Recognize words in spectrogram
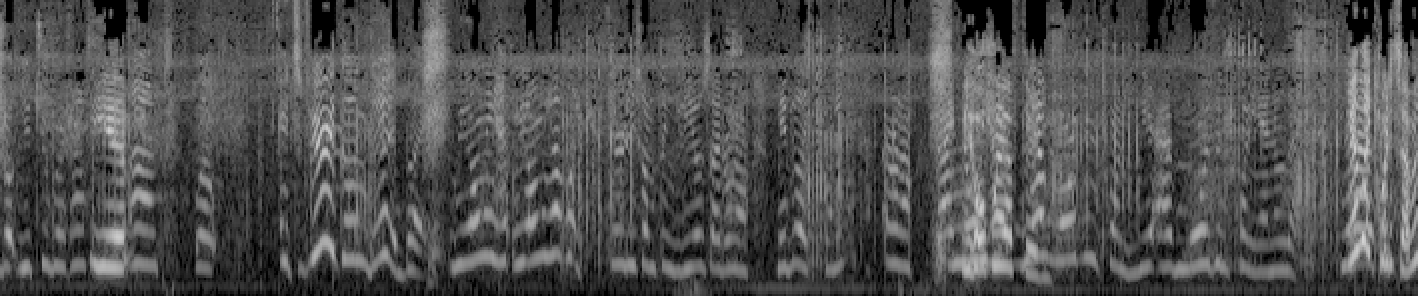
about YouTube right now. Yeah. Um, well, it's very going good, but we only ha- we only have like thirty something videos. I don't know, maybe like twenty. I don't know. But I know We hope we have 30. We have more than twenty. We have more than twenty. I know that. We have like 27?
